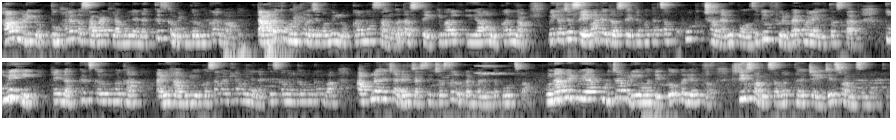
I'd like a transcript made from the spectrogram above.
हा व्हिडिओ तुम्हाला कसा वाटला मला नक्कीच कमेंट करून कळवा. तारक मंत्र जेव्हा मी लोकांना सांगत असते किंवा या लोकांना मी त्याच्या सेवा देत असते तेव्हा त्याचा खूप छान आणि पॉझिटिव्ह फीडबॅक मला येत असतात. तुम्हीही हे नक्कीच करून बघा. आणि हा व्हिडिओ कसा वाटला मला नक्कीच कमेंट करून कळवा. आपलं हे चॅनल जास्तीत जास्त लोकांपर्यंत पोहोचवा. पुन्हा भेटूया पुढच्या व्हिडिओमध्ये तोपर्यंत श्री स्वामी समर्थ. जय जय स्वामी समर्थ.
